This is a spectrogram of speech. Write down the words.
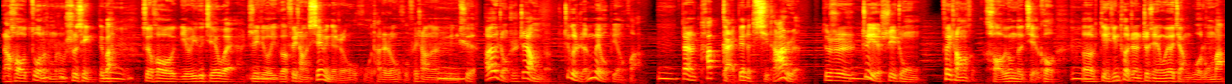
然后做了什么什么事情，对吧？嗯最后有一个结尾，这里有一个非常鲜明的人物弧，他的人物弧非常的明确。还有一种是这样的，这个人没有变化，嗯。但是他改变了其他人，就是这也是一种非常好用的结构。嗯。呃，典型特征之前我也讲过，龙妈，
